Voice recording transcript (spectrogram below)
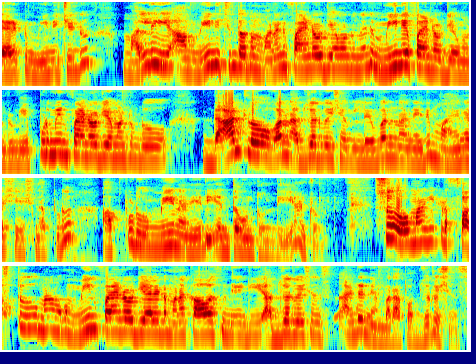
డైరెక్ట్ మీన్ ఇచ్చిండు. మళ్ళీ ఆ మీన్ ఇచ్చిన తర్వాత మనని ఫైండ్ అవుట్ చేయమంటుంది అంటే మీనే ఫైండ్ అవుట్ చేయమంటుండు. ఎప్పుడు మీన్ ఫైండ్ అవుట్ చేయమంటుండు? దాంట్లో వన్ అబ్జర్వేషన్ లెవెన్ అనేది మైనస్ చేసినప్పుడు అప్పుడు మీన్ అనేది ఎంత ఉంటుంది అంటుండు. సో మనకి ఇక్కడ ఫస్ట్ మనం ఒక మీన్ ఫైండ్ అవుట్ చేయాలంటే మనకు కావాల్సింది ఏంటి? అబ్జర్వేషన్స్ అంటే నెంబర్ ఆఫ్ అబ్జర్వేషన్స్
